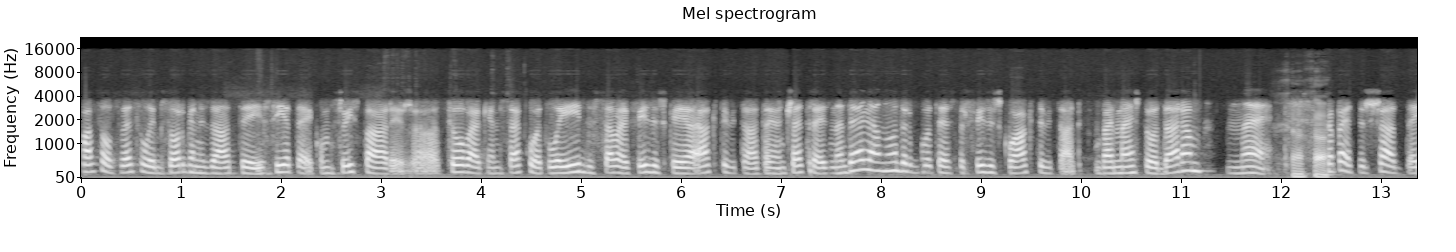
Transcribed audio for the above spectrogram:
Pasaules veselības organizācijas ieteikums vispār ir uh, cilvēkiem sekot līdzi savai fiziskajai aktivitātei un četreiz nedēļā nodarboties ar fizisko aktivitāti. Vai mēs to darām? Nē. Aha. Kāpēc ir šādi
